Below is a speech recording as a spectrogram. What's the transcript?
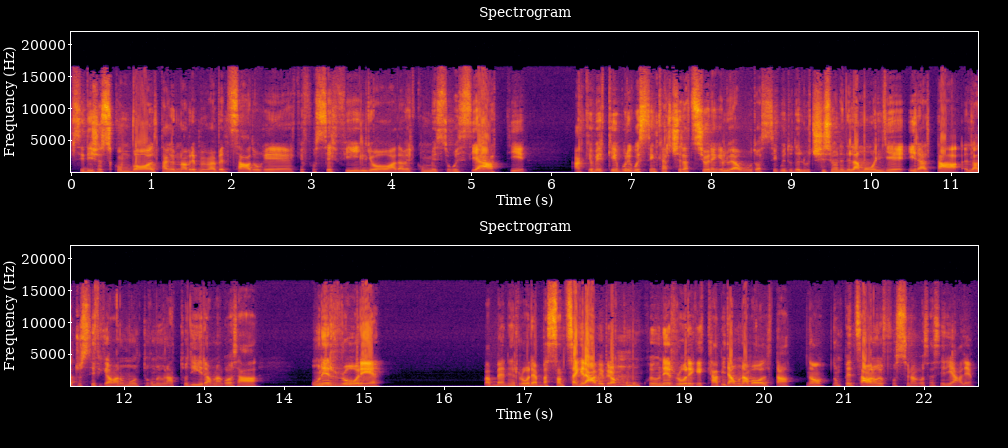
si dice sconvolta che non avrebbe mai pensato che, che fosse il figlio ad aver commesso questi atti, anche perché pure questa incarcerazione che lui ha avuto a seguito dell'uccisione della moglie, in realtà la giustificavano molto come un atto d'ira, una cosa, un errore. Va bene, errore abbastanza grave, però Mm. comunque un errore che capita una volta, no? Non pensavano che fosse una cosa seriale.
